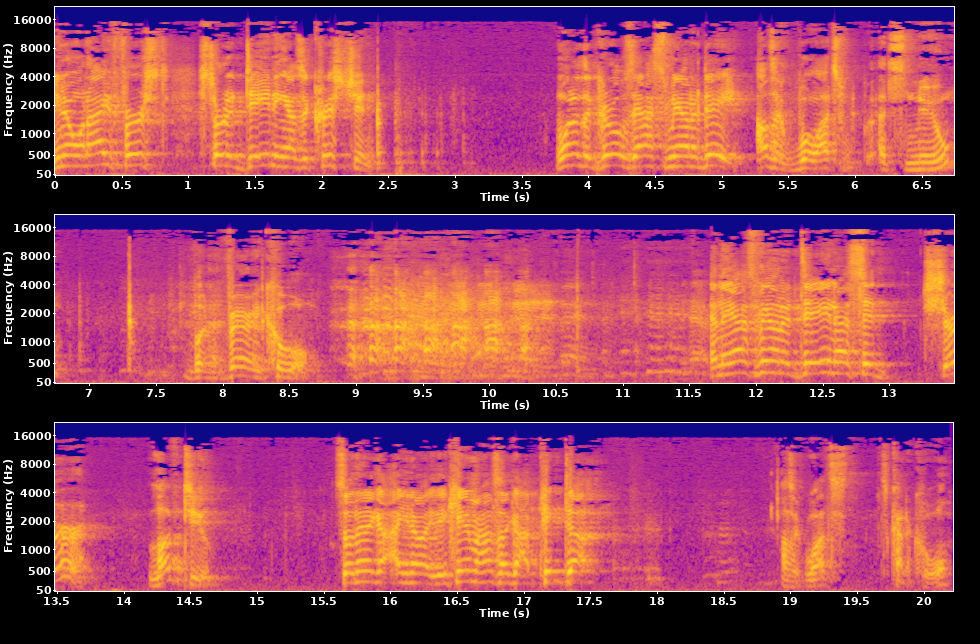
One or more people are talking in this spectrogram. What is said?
You know, when I first started dating as a Christian, one of the girls asked me on a date. I was like, "Well, that's that's new, but very cool." and they asked me on a date, and I said, "Sure, love to." So then I got, you know, they came to my house, and I got picked up. I was like, "Well, that's, that's kind of cool."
